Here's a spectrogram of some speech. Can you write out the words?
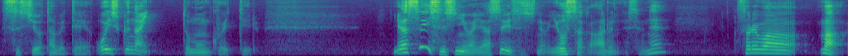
寿司を食べて美味しくないと文句を言っている。安い寿司には安い寿司の良さがあるんですよね。それはまあ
